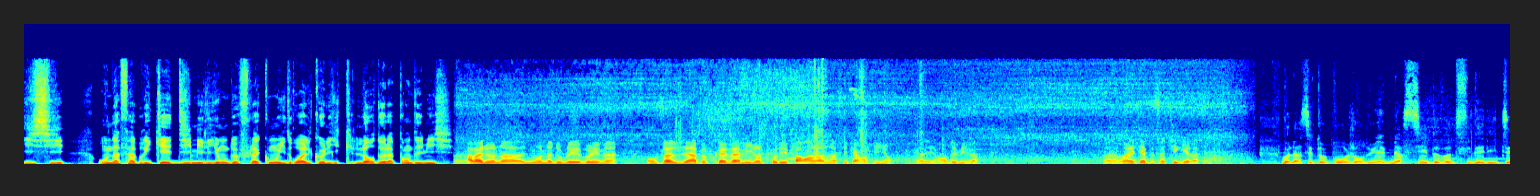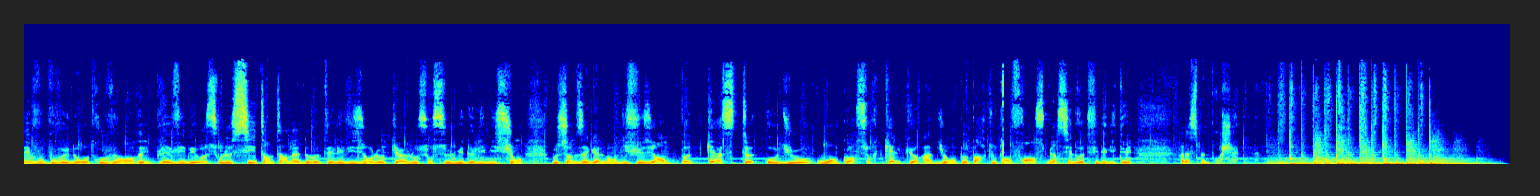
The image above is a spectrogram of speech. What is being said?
Ici, on a fabriqué 10 millions de flacons hydroalcooliques lors de la pandémie. Ah bah nous, on a, nous, on a doublé les volumes. Hein. On faisait à peu près 20 millions de produits par an, là on a fait 40 millions en 2020. Voilà, on était un peu fatigués là. Voilà, c'est tout pour aujourd'hui. Merci de votre fidélité. Vous pouvez nous retrouver en replay vidéo sur le site internet de votre télévision locale ou sur celui de l'émission. Nous sommes également diffusés en podcast audio ou encore sur quelques radios un peu partout en France. Merci de votre fidélité. À la semaine prochaine.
